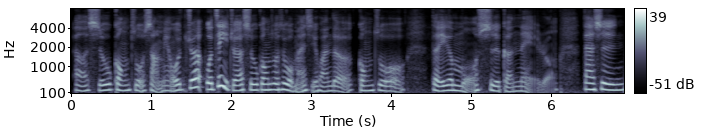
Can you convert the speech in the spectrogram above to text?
呃实务工作上面，我觉得我自己觉得实务工作是我蛮喜欢的工作的一个模式跟内容。但是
